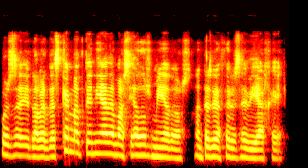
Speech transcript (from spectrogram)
Pues eh, la verdad es que no tenía demasiados miedos antes de hacer ese viaje.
